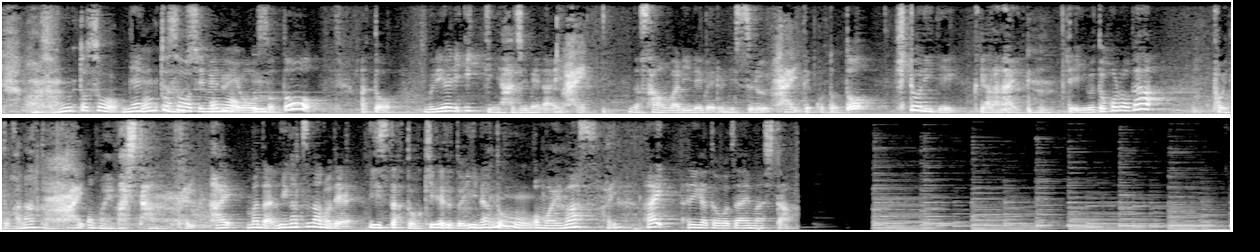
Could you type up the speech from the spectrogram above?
本当そう、ね、本当そう楽しめる要素うん。と、あと無理やり一気に始めない、はい。3割レベルにする。はい。ってことと一人でやらない。っていうところがポイントかなとはい。思いました、はい。はい、まだ2月なのでいいスタートを切れるといいなと思います、はい。はい、ありがとうございました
